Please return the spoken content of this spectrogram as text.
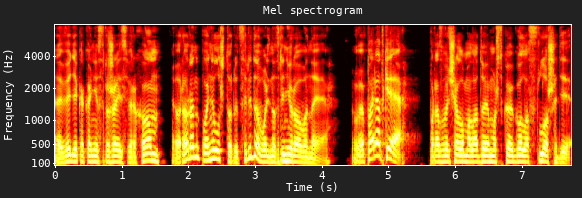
Видя, как они сражались верхом, Роран понял, что рыцари довольно тренированные. «Вы в порядке?» – прозвучал молодой мужской голос с лошади.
